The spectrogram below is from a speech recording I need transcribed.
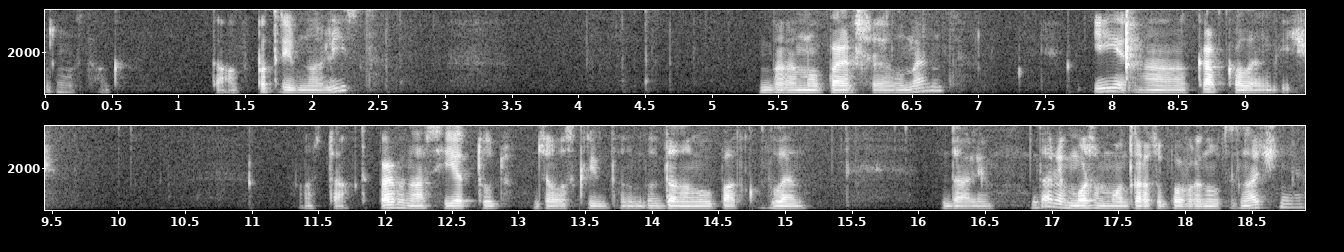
Ось так. Так, потрібно ліст. Беремо перший елемент і е, крапка language. Ось так. Тепер у нас є тут JavaScript в даному- випадку в len. Далі. Далі можемо одразу повернути значення.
